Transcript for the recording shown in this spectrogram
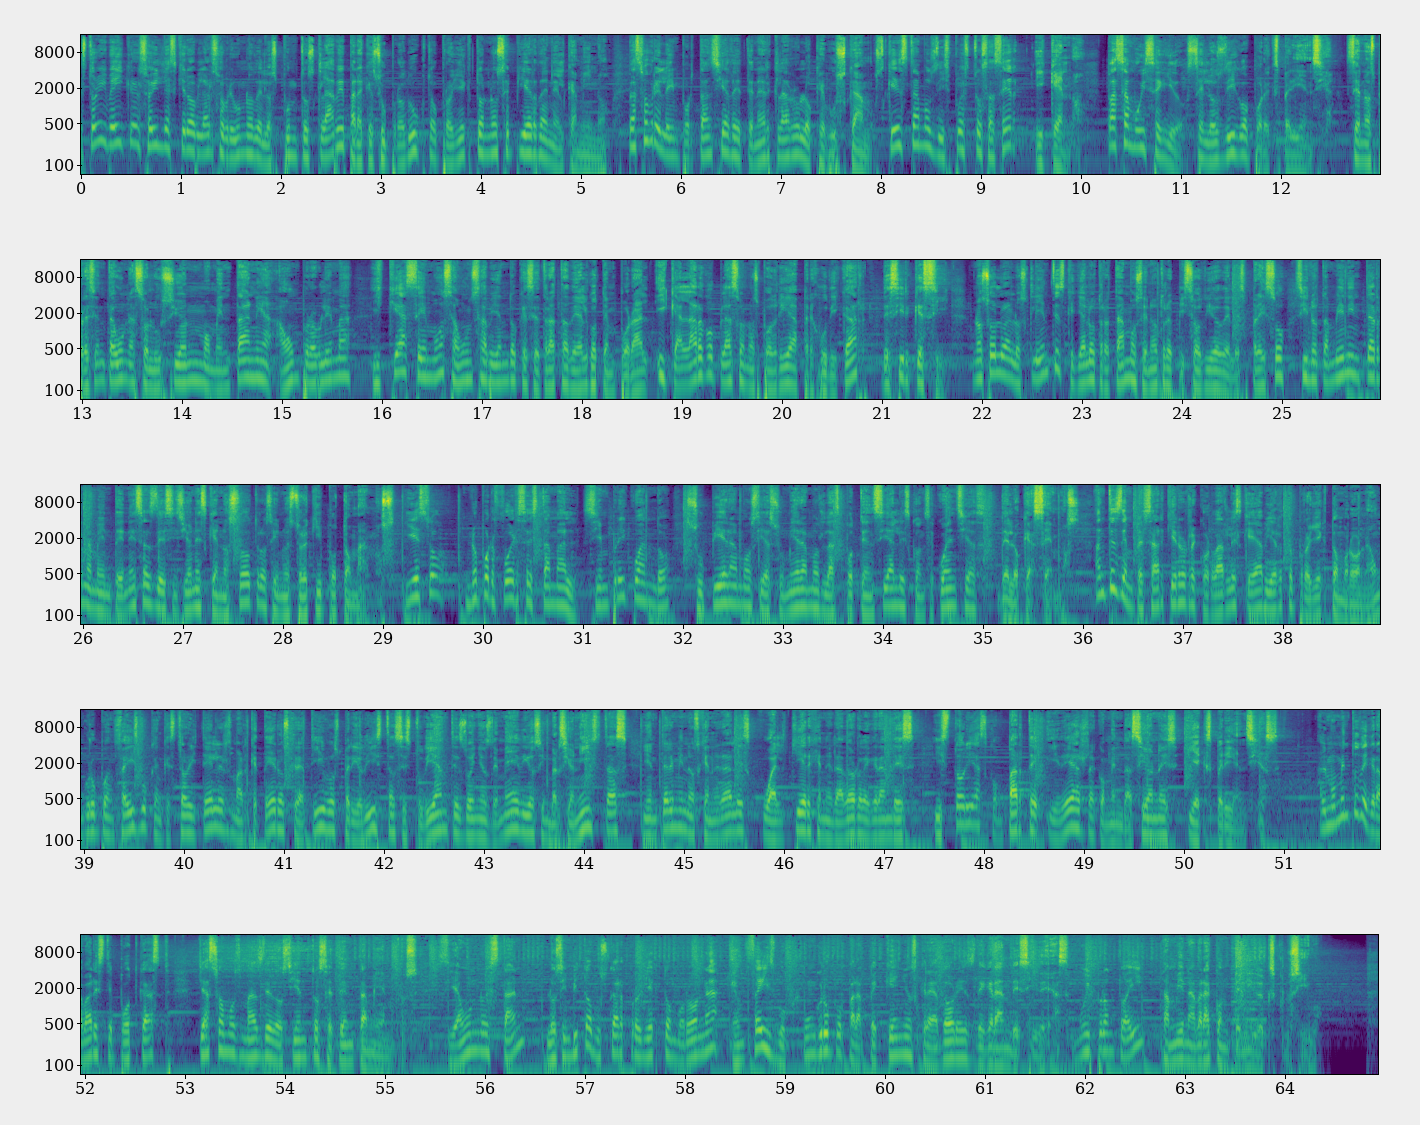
Storybakers, hoy les quiero hablar sobre uno de los puntos clave para que su producto o proyecto no se pierda en el camino. Va sobre la importancia de tener claro lo que buscamos, qué estamos dispuestos a hacer y qué no. Pasa muy seguido, se los digo por experiencia. Se nos presenta una solución momentánea a un problema y ¿qué hacemos aún sabiendo que se trata de algo temporal y que a largo plazo nos podría perjudicar? Decir que sí, no solo a los clientes que ya lo tratamos en otro episodio del Expreso, sino también internamente en esas decisiones que nosotros y nuestro equipo tomamos. Y eso no por fuerza está mal, siempre y cuando supiéramos y asumiéramos las potenciales consecuencias de lo que hacemos. Antes de empezar, quiero recordarles que he abierto Proyecto Morona, un grupo en Facebook en que storytellers, marqueteros, creativos, periodistas, estudiantes, dueños de medios, inversionistas y en términos generales cualquier generador de grandes historias comparte ideas, recomendaciones y experiencias. Al momento de grabar este podcast ya somos más de 270 miembros. Si aún no están, los invito a buscar Proyecto Morona en Facebook, un grupo para pequeños creadores de grandes ideas. Muy pronto ahí también habrá contenido exclusivo.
